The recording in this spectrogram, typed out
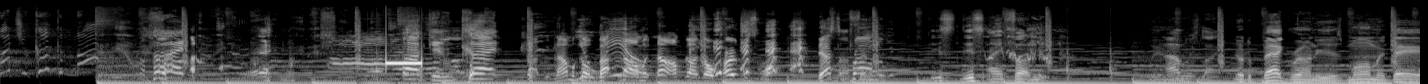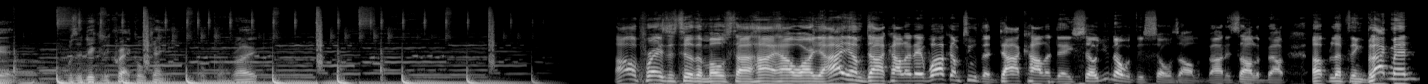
What you cooking, Mom? Cut. Fucking cut. Now I'm gonna go. Buy, no, will. I'm, no, I'm gonna go purchase one. That's the problem. This this ain't for me. I was like, You know, the background is mom and dad was addicted to crack cocaine, okay. right? All praises to the Most High. Hi, how are you? I am Doc Holiday. Welcome to the Doc Holiday Show. You know what this show is all about. It's all about uplifting black men,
